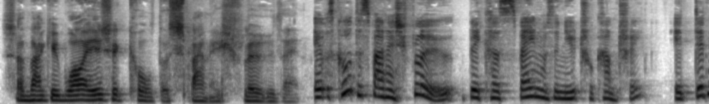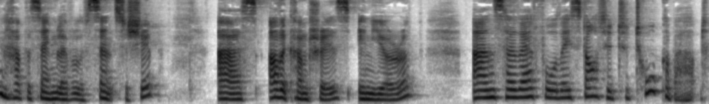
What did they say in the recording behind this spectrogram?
So, Maggie, why is it called the Spanish flu then? It was called the Spanish flu because Spain was a neutral country. It didn't have the same level of censorship as other countries in Europe. And so, therefore, they started to talk about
